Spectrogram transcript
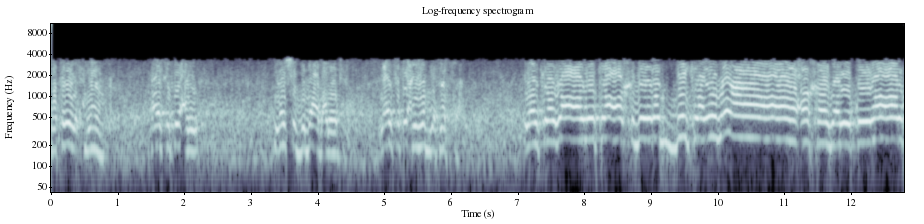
مطروح نعم. لا يستطيع أن يمشي الذباب على نفسه لا يستطيع أن ينظف نفسه. وكذلك أخذ ربك إذا أخذ القرى.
